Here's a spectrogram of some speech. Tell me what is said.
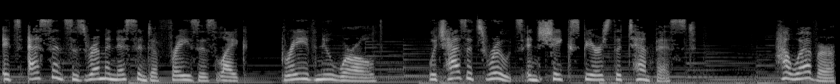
its essence is reminiscent of phrases like Brave New World, which has its roots in Shakespeare's The Tempest. However,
